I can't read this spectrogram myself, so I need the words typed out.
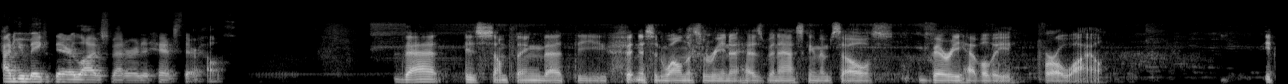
how do you make their lives better and enhance their health? That is something that the fitness and wellness arena has been asking themselves very heavily for a while. It,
